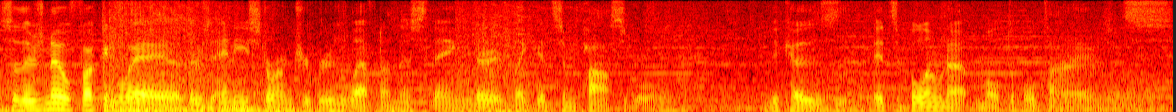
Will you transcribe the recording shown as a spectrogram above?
So there's no fucking way that there's any stormtroopers left on this thing. They're like it's impossible because it's blown up multiple times.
